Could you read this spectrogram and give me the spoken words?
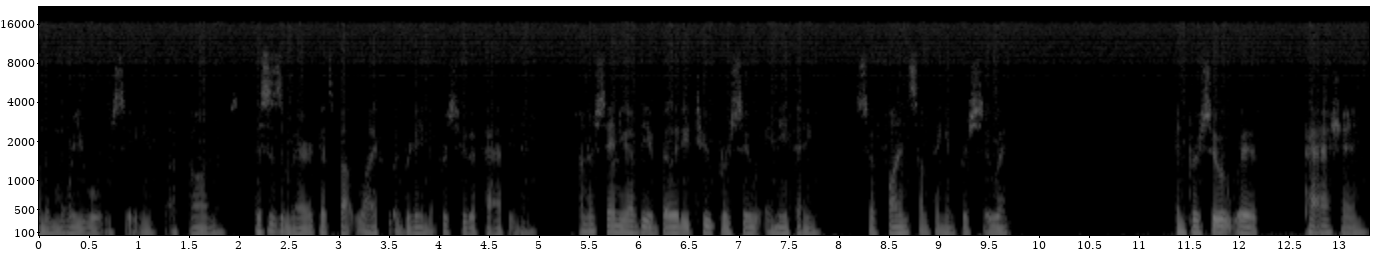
the more you will receive. I promise. This is America. It's about life, liberty, and the pursuit of happiness. Understand you have the ability to pursue anything, so find something and pursue it. And pursue it with passion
